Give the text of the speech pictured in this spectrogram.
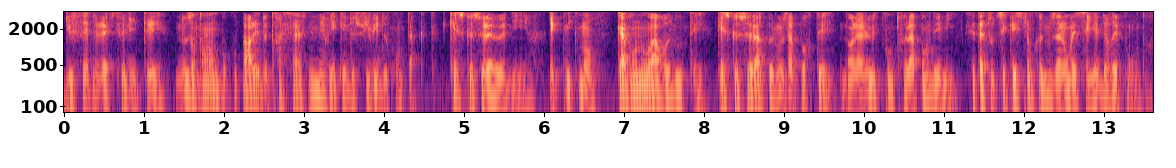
Du fait de l'actualité, nous entendons beaucoup parler de traçage numérique et de suivi de contact. Qu'est-ce que cela veut dire Techniquement, qu'avons-nous à redouter? Qu'est-ce que cela peut nous apporter dans la lutte contre la pandémie? C'est à toutes ces questions que nous allons essayer de répondre.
